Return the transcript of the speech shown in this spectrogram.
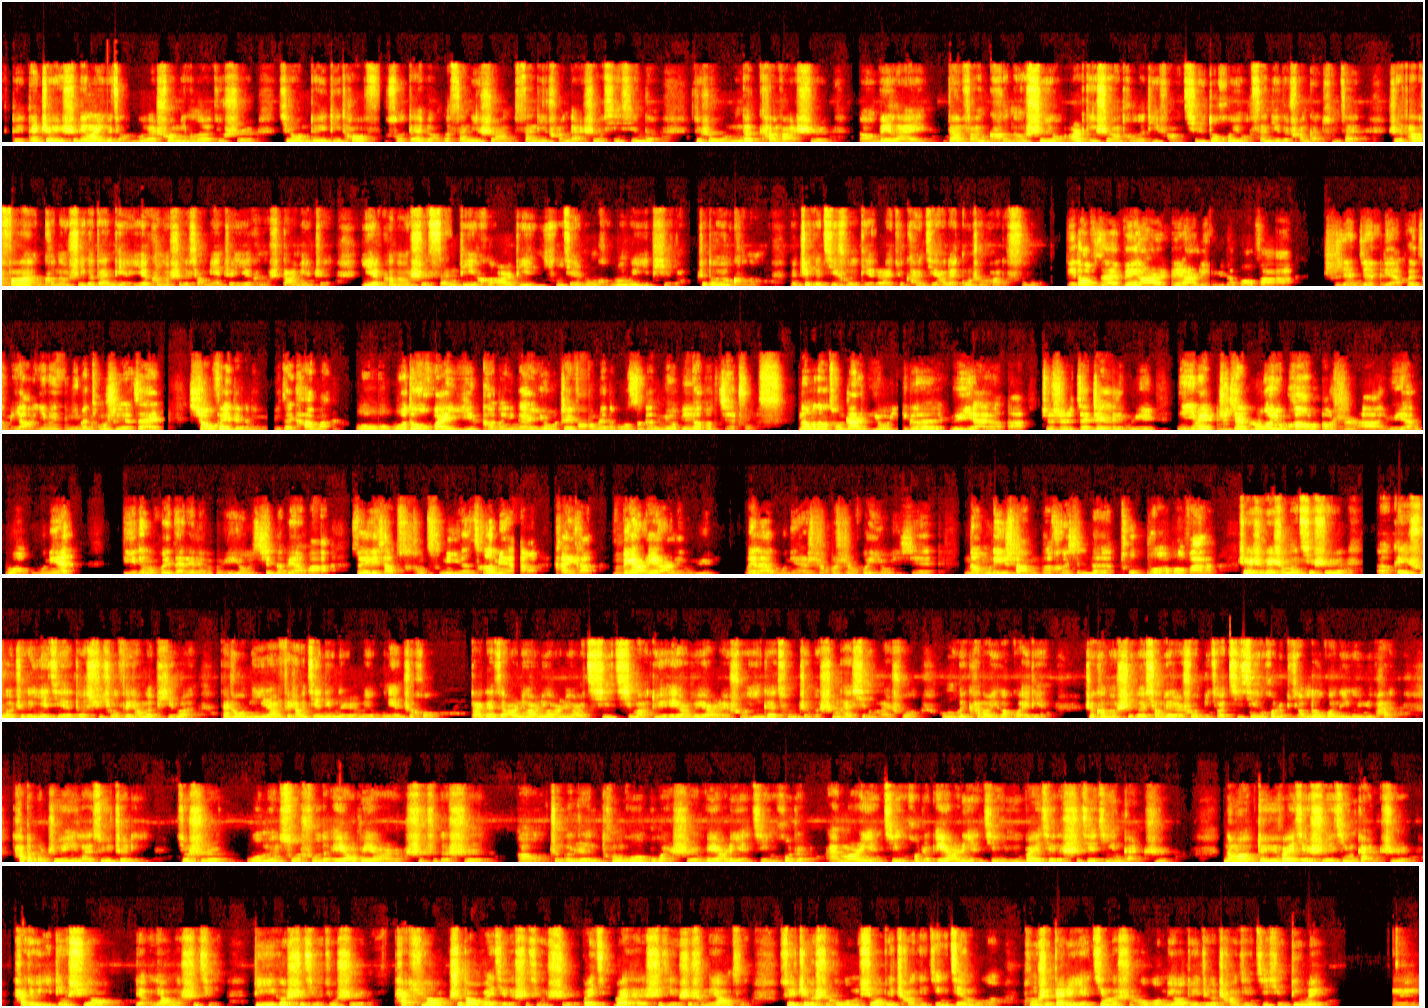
对，但这也是另外一个角度来说明了，就是其实我们对于 DTOF 所代表的 3D 摄像、3D 传感是有信心的。就是我们的看法是，啊，未来但凡可能是有 2D 摄像头的地方，其实都会有 3D 的传感存在。只是它的方案可能是一个单点，也可能是个小面阵，也可能是大面阵，也可能是 3D 和 2D 逐渐融融为一体了，这都有可能。那这个技术的迭代，就看接下来工程化的思路。DTOF 在 VR、AR 领域的爆发。时间节点会怎么样？因为你们同时也在消费这个领域在看嘛，我我都怀疑可能应该有这方面的公司跟你们有比较多的接触，能不能从这儿有一个预言啊？就是在这个领域，你因为之前罗永浩老师啊预言过五年一定会在这领域有新的变化，所以想从你的侧面啊看一看 VR AR 领域未来五年是不是会有一些能力上的核心的突破和爆发呢？这也是为什么，其实呃，可以说这个业界的需求非常的疲软，但是我们依然非常坚定的认为，五年之后，大概在二零二六、二零二七，起码对于 AR、VR 来说，应该从整个生态系统来说，我们会看到一个拐点。这可能是一个相对来说比较激进或者比较乐观的一个预判。它的本质原因来自于这里，就是我们所说的 AR、VR 是指的是啊，整个人通过不管是 VR 的眼镜或者 MR 眼镜或者 AR 的眼镜与外界的世界进行感知。那么，对于外界世界进行感知，它就一定需要两样的事情。第一个事情就是，它需要知道外界的事情是外界外在的世界是什么样子。所以这个时候，我们需要对场景进行建模，同时戴着眼镜的时候，我们要对这个场景进行定位。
